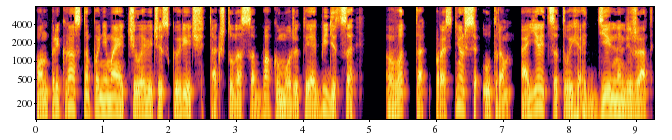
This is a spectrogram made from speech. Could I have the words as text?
он прекрасно понимает человеческую речь, так что на собаку может и обидеться. Вот так проснешься утром, а яйца твои отдельно лежат».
